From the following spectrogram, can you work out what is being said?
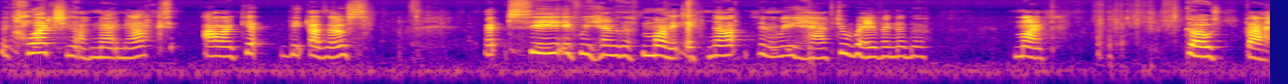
the collection of Max. I will get the others. Let's see if we have enough money. If not, then we have to wait another month goes by.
